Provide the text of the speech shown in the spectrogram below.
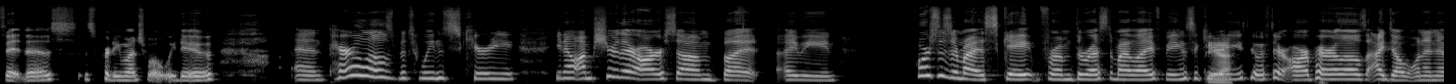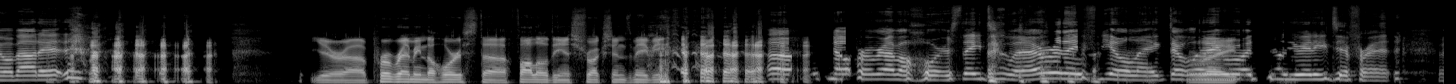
fitness. Is pretty much what we do. And parallels between security, you know, I'm sure there are some, but I mean, horses are my escape from the rest of my life being security. So if there are parallels, I don't want to know about it. You're uh, programming the horse to follow the instructions, maybe. uh, not program a horse. They do whatever they feel like. Don't let Right. anyone tell you any different.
